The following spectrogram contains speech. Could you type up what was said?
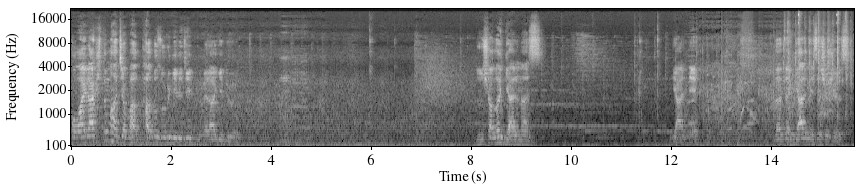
kolaylaştı mı acaba? Daha da zoru gelecek mi merak ediyorum. İnşallah gelmez. Geldi. Zaten gelmese şaşarız.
